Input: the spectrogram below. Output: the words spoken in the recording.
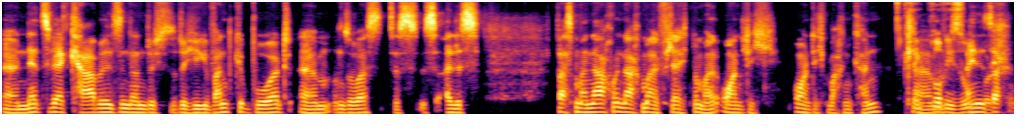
Äh, Netzwerkkabel sind dann durch, so durch die Wand gebohrt ähm, und sowas. Das ist alles, was man nach und nach mal vielleicht nochmal ordentlich, ordentlich machen kann. Klingt Ähm, provisorisch. eine Sache-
